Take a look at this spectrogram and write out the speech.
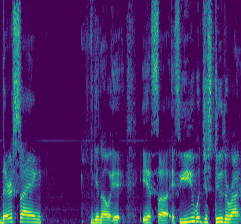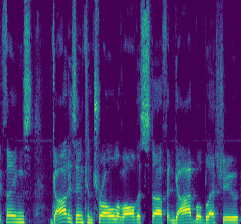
They're saying, you know, if if, uh, if you would just do the right things, God is in control of all this stuff, and God will bless you,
